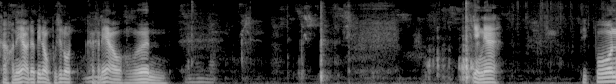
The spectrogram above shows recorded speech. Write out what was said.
ข้าวคะแนนเอาเด้อพี่น้องผงชูรสข้าวคะแนนเอาเงินนั่นแหละอย่างเนี้ยพริกป่น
